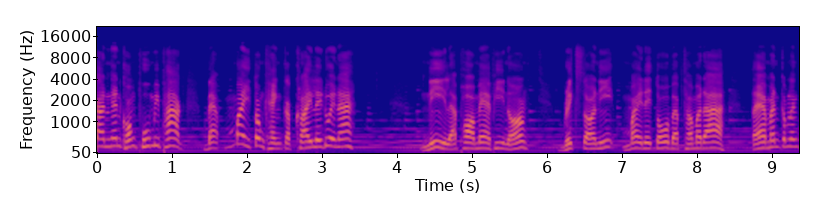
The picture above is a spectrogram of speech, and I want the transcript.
การเงินของภูมิภาค แบบไม่ต้องแข่งกับใครเลยด้วยนะ นี่แหละพ่อแม่พี่น้องบริกส์ตอนนี้ไม่ได้โตแบบธรรมดา แต่มันกำลัง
